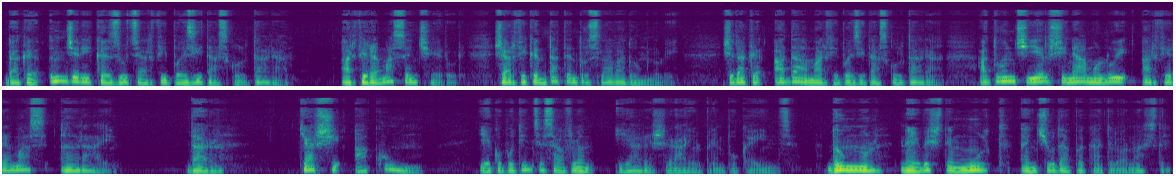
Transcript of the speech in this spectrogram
Dacă îngerii căzuți ar fi păzit ascultarea, ar fi rămas în ceruri și ar fi cântat într-o slava Domnului. Și dacă Adam ar fi păzit ascultarea, atunci el și neamul lui ar fi rămas în rai. Dar chiar și acum e cu putință să aflăm iarăși raiul prin pocăință. Domnul ne iubește mult în ciuda păcatelor noastre,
